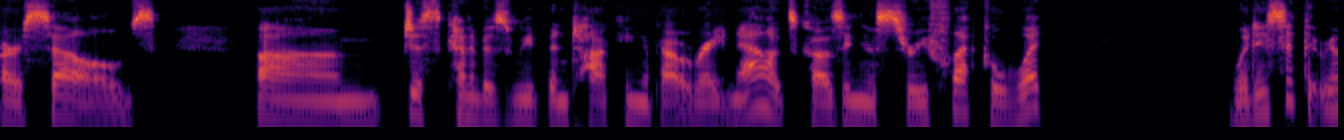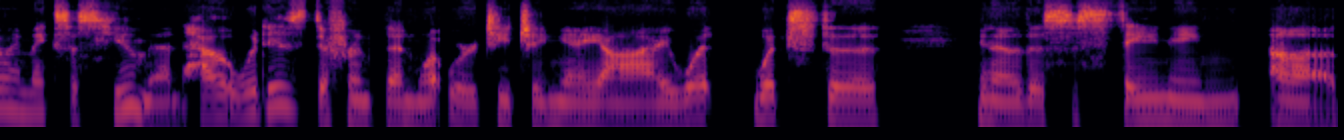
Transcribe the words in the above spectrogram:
ourselves. Um, just kind of as we've been talking about right now, it's causing us to reflect well, what what is it that really makes us human? How what is different than what we're teaching AI? What what's the you know the sustaining uh,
